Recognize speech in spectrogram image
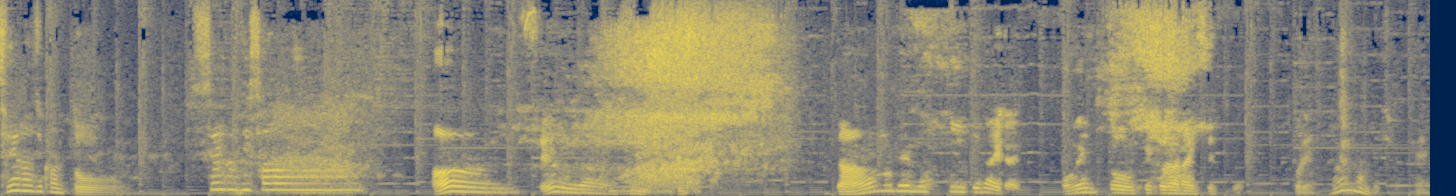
せーの時間と、セーラジさん。はーい、セーラジです。誰も聞いてないライブ、コメントを受け取らない説。これ何なんでしょうね。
